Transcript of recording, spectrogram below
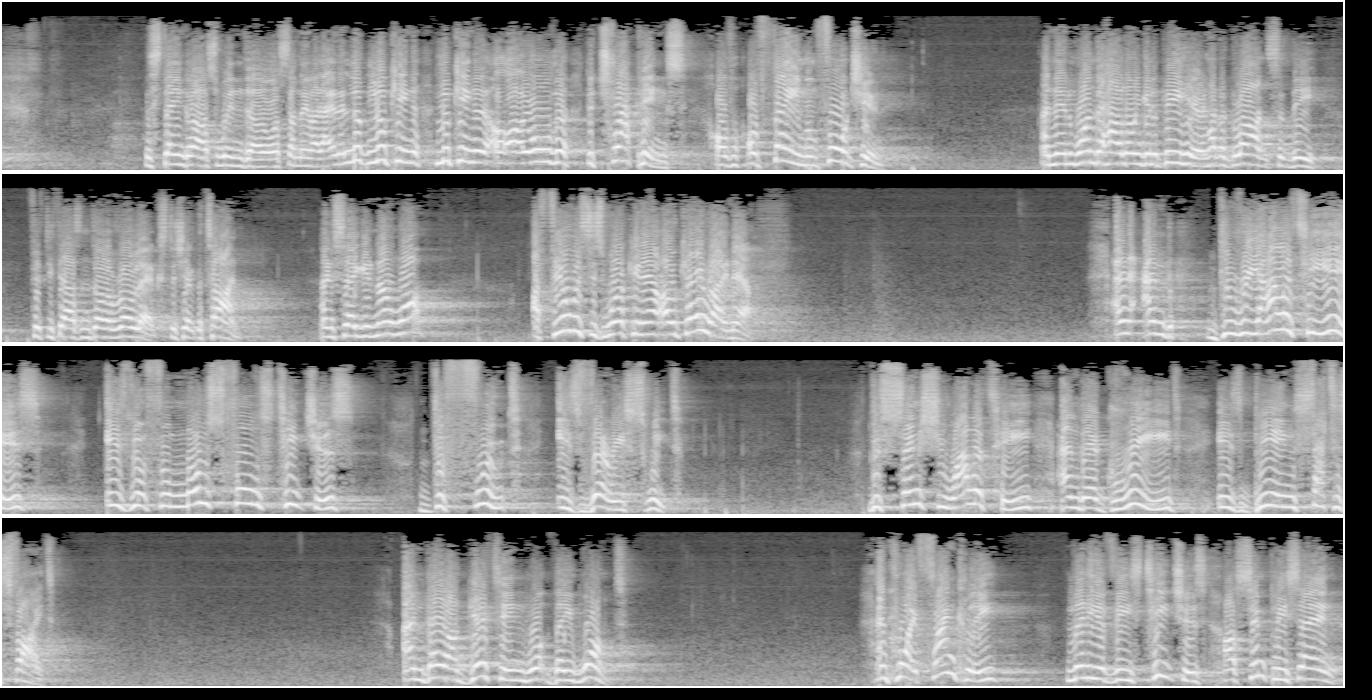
The stained glass window or something like that. And then look, looking, looking at all the, the trappings of, of fame and fortune. And then wonder how long you're going to be here and have a glance at the $50,000 Rolex to check the time. And say, you know what? I feel this is working out okay right now. And, and the reality is, is that for most false teachers, the fruit is very sweet. The sensuality and their greed is being satisfied. And they are getting what they want. And quite frankly, many of these teachers are simply saying,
